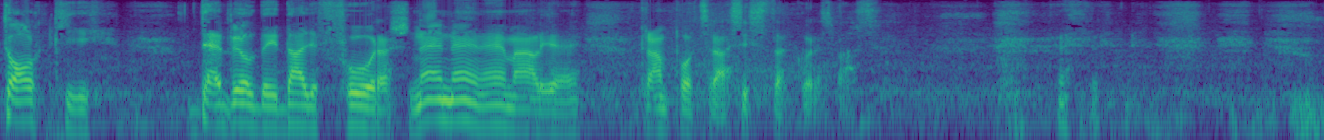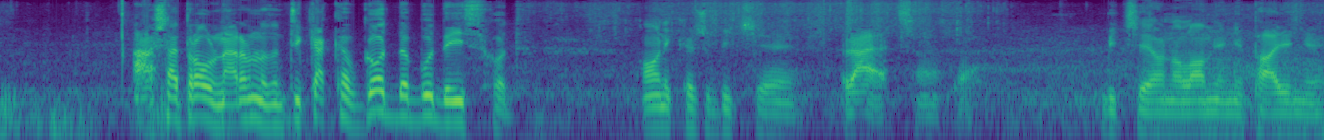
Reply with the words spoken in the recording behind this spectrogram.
toliki debil da i dalje furaš. Ne, ne, ne, mali je Trumpovac rasista, kore vas. A šta je problem? Naravno, znači, kakav god da bude ishod, oni kažu, bit će rajac, ono, kao, bit će ono lomljenje, paljenje,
